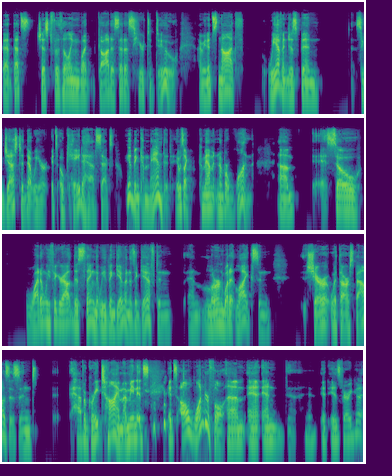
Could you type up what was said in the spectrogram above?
that that's just fulfilling what God has set us here to do. I mean, it's not we haven't just been suggested that we are it's okay to have sex. We have been commanded. It was like commandment number 1. Um so why don't we figure out this thing that we've been given as a gift and and learn what it likes and share it with our spouses and have a great time. I mean, it's it's all wonderful, um, and, and uh, it is very good.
